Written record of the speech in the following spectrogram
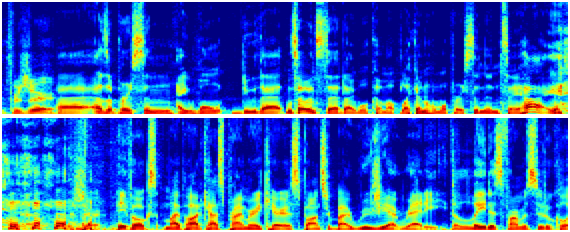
For sure. Uh, as a person, I won't do that. So instead, I will come up like a normal person and say hi. For sure. Hey, folks, my podcast, Primary Care, is sponsored by Rugiet Ready, the latest pharmaceutical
